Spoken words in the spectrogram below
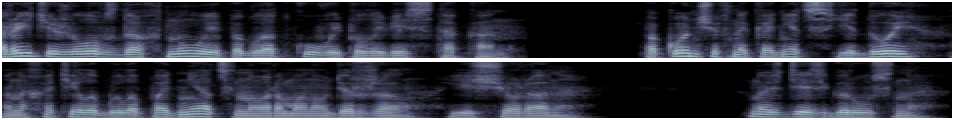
Рэй тяжело вздохнула и по глотку выпила весь стакан. Покончив, наконец, с едой, она хотела было подняться, но Роман удержал. Еще рано. Но здесь грустно.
